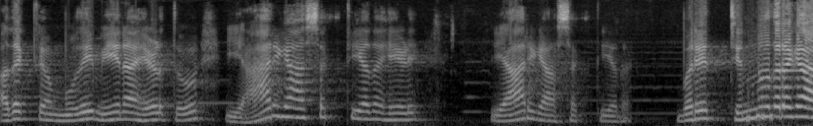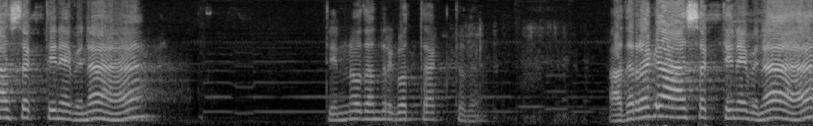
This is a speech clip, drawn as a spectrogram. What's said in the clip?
ಅದಕ್ಕೆ ಮುದಿ ಮೀನ ಹೇಳ್ತು, ಯಾರಿಗೆ ಆಸಕ್ತಿ ಅದ ಹೇಳಿ? ಯಾರಿಗೆ ಆಸಕ್ತಿ ಅದ? ಬರೀ ತಿನ್ನೋದ್ರಾಗ ಆಸಕ್ತಿನೇ ವಿನಃ ತಿನ್ನೋದಂದ್ರೆ ಗೊತ್ತಾಗ್ತದ. ಅದರಾಗ ಆಸಕ್ತಿನೇ ವಿನಃ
